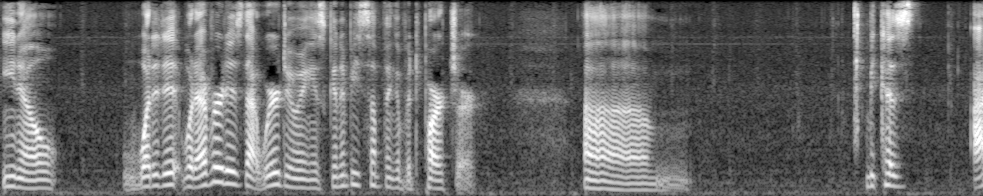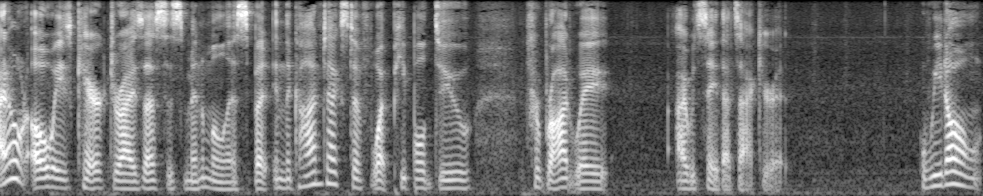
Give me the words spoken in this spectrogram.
you know, what it is, whatever it is that we're doing is going to be something of a departure. Um, because I don't always characterize us as minimalists, but in the context of what people do for Broadway, I would say that's accurate. We don't,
